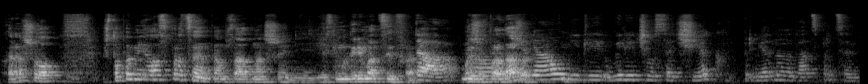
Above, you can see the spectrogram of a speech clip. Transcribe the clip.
Хорошо. Что поменялось в процентном соотношении, если мы говорим о цифрах? Да, Мы же в э, продажах? у меня увели- увеличился чек примерно на 20%.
